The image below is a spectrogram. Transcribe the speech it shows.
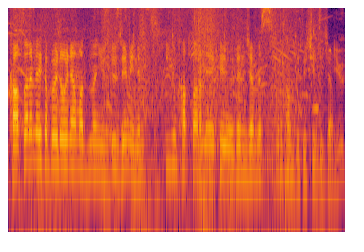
Kaptan Amerika böyle oynamadığından %100 eminim. Bir gün Kaptan Amerika'yı öğreneceğim ve sıfırdan video çekeceğim.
